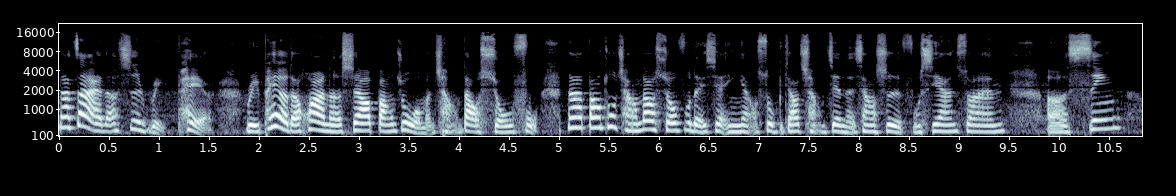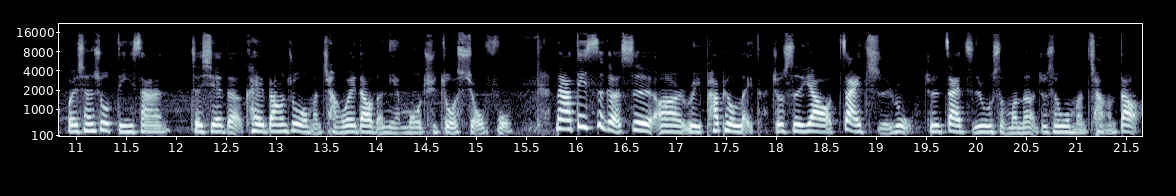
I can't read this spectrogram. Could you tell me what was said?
那再来的是 repair，repair 的话呢，是要帮助我们肠道修复。那帮助肠道修复的一些营养素比较常见的，像是麸醯胺酸、呃锌、维生素 D 三。这些的可以帮助我们肠胃道的黏膜去做修复。那第四个是呃 repopulate，就是要再植入，就是再植入什么呢？就是我们肠道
